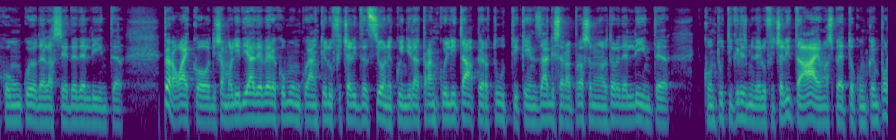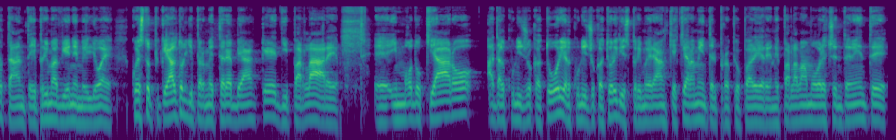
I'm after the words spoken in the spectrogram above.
comunque o della sede dell'Inter. Però ecco, diciamo l'idea di avere comunque anche l'ufficializzazione, quindi la tranquillità per tutti che Inzaghi sarà il prossimo allenatore dell'Inter con tutti i crismi dell'ufficialità è un aspetto comunque importante e prima viene meglio è. Questo più che altro gli permetterebbe anche di parlare eh, in modo chiaro ad alcuni giocatori, alcuni giocatori di esprimere anche chiaramente il proprio parere. Ne parlavamo recentemente,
